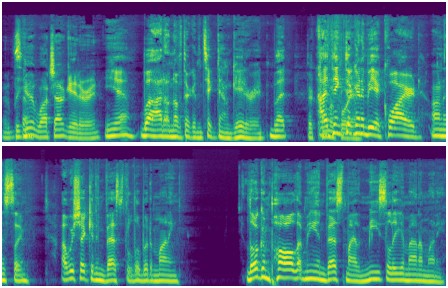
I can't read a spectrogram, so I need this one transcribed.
it'll be So- good. Watch out, Gatorade. Yeah. Well, I don't know if they're going to take down Gatorade, but I think they're going to be acquired. Honestly, I wish I could invest a little bit of money. Logan Paul, let me invest my measly amount of money.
